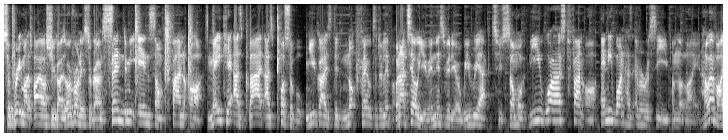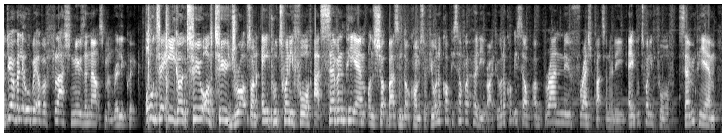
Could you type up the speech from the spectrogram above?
So pretty much I asked you guys over on Instagram, send me in some fan art. Make it as bad as possible. And you guys did not fail to deliver. When I tell you in this video, we react to some of the worst fan art anyone has ever received, I'm not lying. However, I do have a little bit of a flash news announcement really quick. Alter Ego 2 of 2 drops on April 24th at 7 p.m. on shopbatson.com. So if you want to cop yourself a hoodie, right? If you want to cop yourself a brand new fresh Batson hoodie, April 24th, 7 p.m.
